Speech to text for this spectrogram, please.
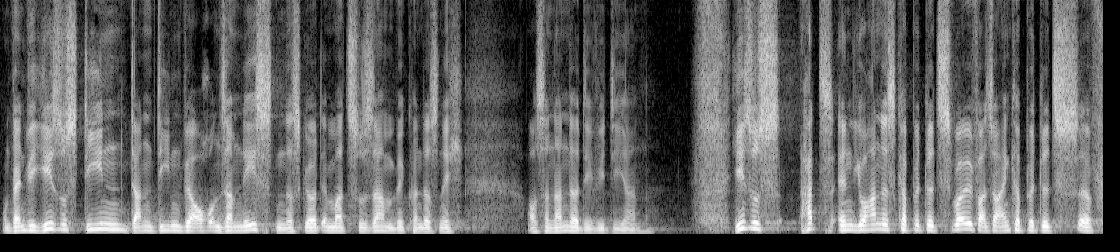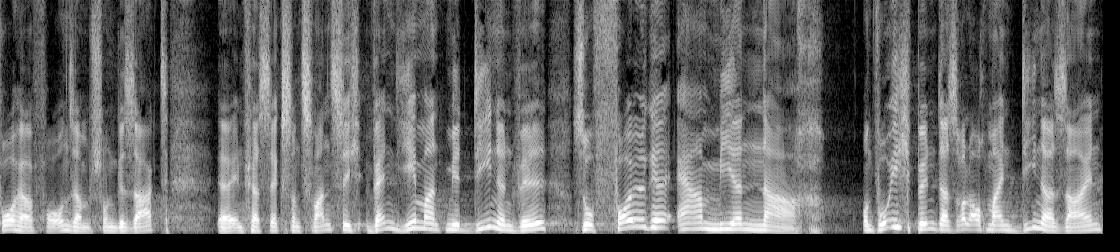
Und wenn wir Jesus dienen, dann dienen wir auch unserem Nächsten. Das gehört immer zusammen. Wir können das nicht auseinanderdividieren. Jesus hat in Johannes Kapitel 12, also ein Kapitel äh, vorher vor unserem schon gesagt, äh, in Vers 26, wenn jemand mir dienen will, so folge er mir nach. Und wo ich bin, da soll auch mein Diener sein.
